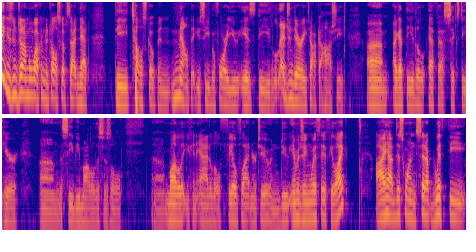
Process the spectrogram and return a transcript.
Ladies and gentlemen, welcome to telescopes.net. The telescope and mount that you see before you is the legendary Takahashi. Um, I got the little FS60 here, um, the CB model. This is a little uh, model that you can add a little field flattener to and do imaging with if you like. I have this one set up with the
